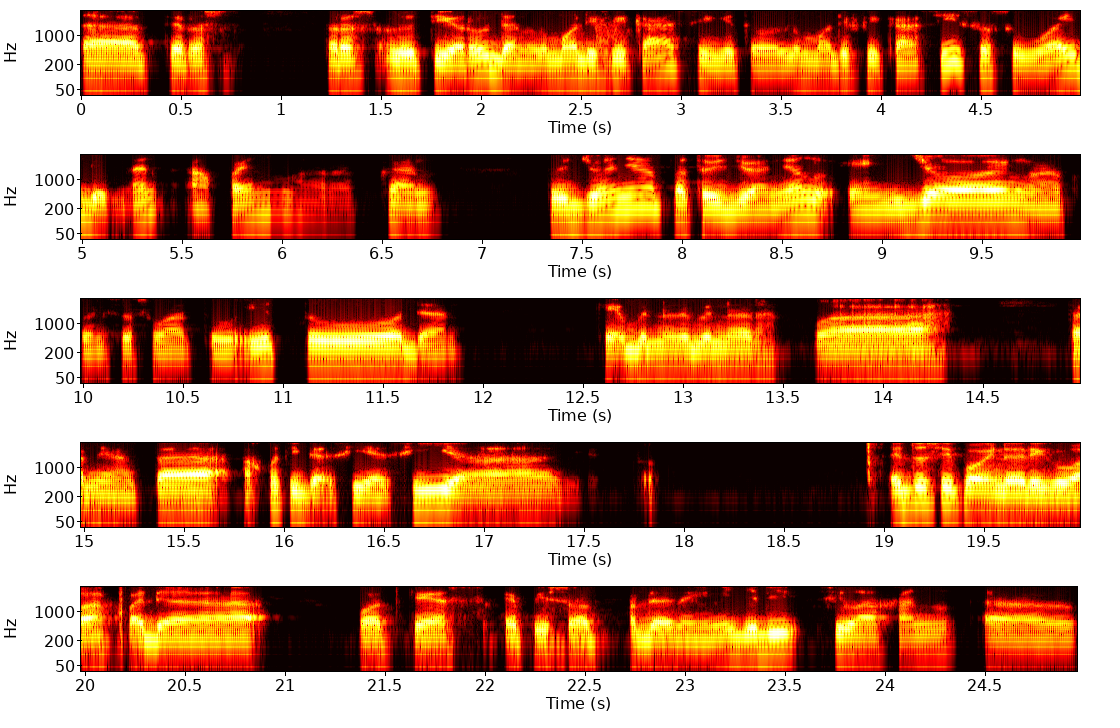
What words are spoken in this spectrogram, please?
uh, terus terus lu tiru dan lu modifikasi gitu. Lu modifikasi sesuai dengan apa yang lu harapkan. Tujuannya apa? Tujuannya lu enjoy ngelakuin sesuatu itu dan kayak bener-bener wah ternyata aku tidak sia-sia gitu. Itu sih poin dari gua pada podcast episode perdana ini. Jadi silakan uh,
